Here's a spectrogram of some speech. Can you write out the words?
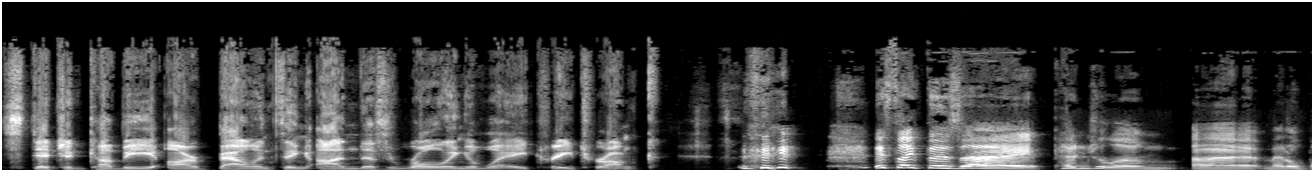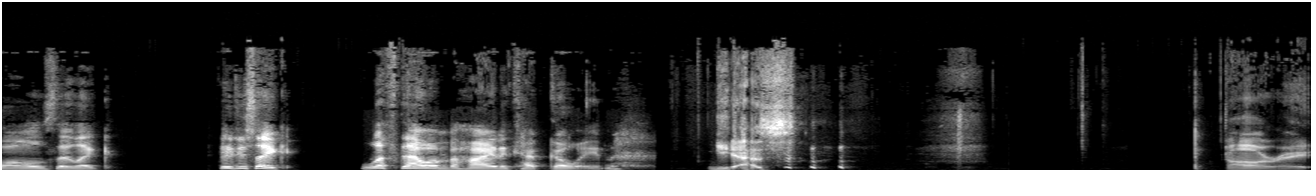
Stitch and Cubbi are balancing on this rolling away tree trunk. It's like those uh pendulum uh metal balls that like they just like left that one behind and kept going. Yes. All right.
